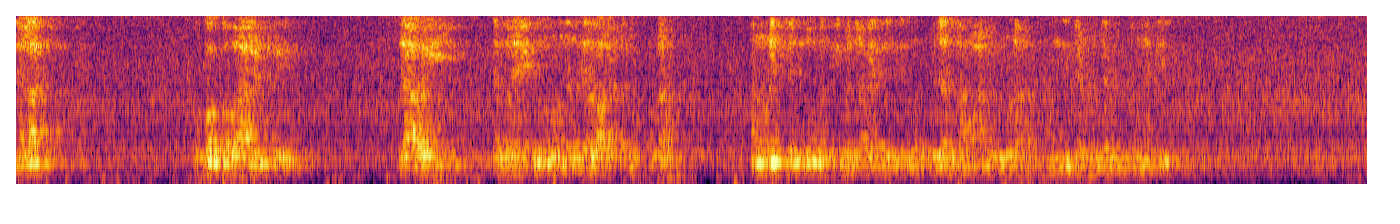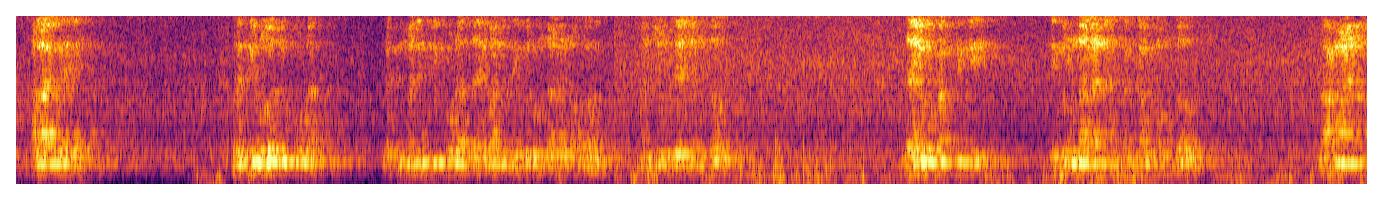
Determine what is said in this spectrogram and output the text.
నెల ఒక్కొక్క వాలంటీర్ యాభై డెబ్బై ఐదు వంద దేవాలయాలకు కూడా అనునిత్యం ధూప పూజా సామాన్లు కూడా అందించడం జరుగుతుంది అలాగే ప్రతిరోజు కూడా ప్రతి మనిషి కూడా దైవాన్ని దగ్గర ఉండాలని ఒక మంచి ఉద్దేశంతో దైవ భక్తికి దగ్గర ఉండాలనే సంకల్పంతో రామాయణం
